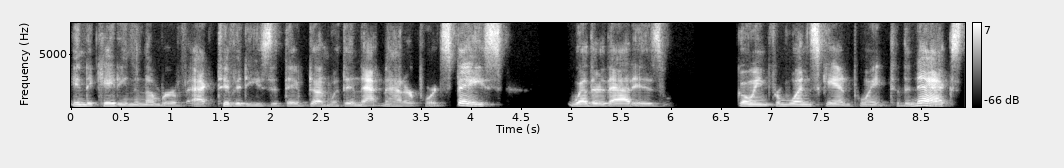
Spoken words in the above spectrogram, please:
indicating the number of activities that they've done within that Matterport space whether that is going from one scan point to the next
